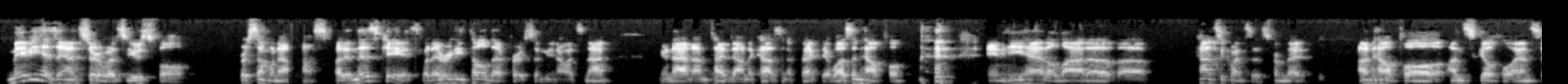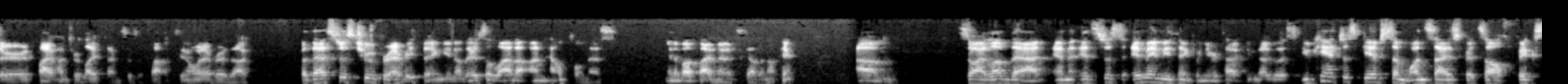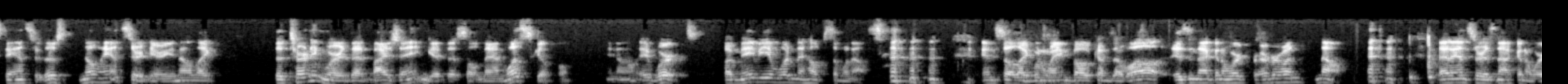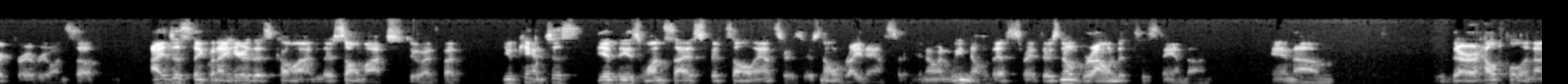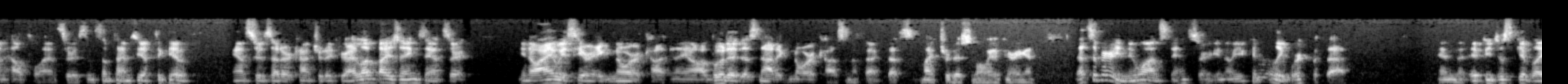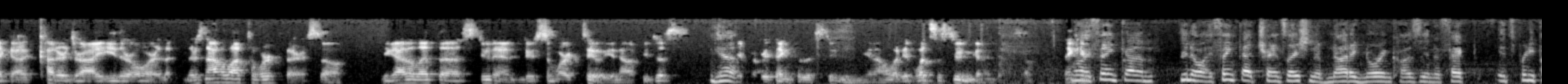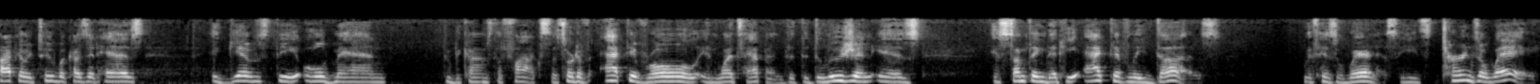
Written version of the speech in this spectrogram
maybe his answer was useful for someone else, but in this case, whatever he told that person, you know, it's not you're not um, tied down to cause and effect. It wasn't helpful, and he had a lot of uh, consequences from that unhelpful, unskillful answer. 500 lifetimes as a fox, you know, whatever but that's just true for everything. You know, there's a lot of unhelpfulness in about five minutes, Kevin. Okay. Um, so I love that, and it's just it made me think when you were talking, Douglas. You can't just give some one size fits all fixed answer. There's no answer here. You know, like the turning word that Bai Zhang gave this old man was skillful. You know, it worked, but maybe it wouldn't have helped someone else. and so, like when Huangbo comes up, well, isn't that going to work for everyone? No, that answer is not going to work for everyone. So I just think when I hear this koan, there's so much to it, but you can't just give these one size fits all answers. There's no right answer, you know, and we know this, right? There's no ground to stand on. And um, there are helpful and unhelpful answers, and sometimes you have to give answers that are contradictory. I love Baizhang's answer. You know, I always hear ignore, you know, a Buddha does not ignore cause and effect. That's my traditional way of hearing it. That's a very nuanced answer. You know, you can really work with that. And if you just give like a cut or dry either or, there's not a lot to work there. So you got to let the student do some work too. You know, if you just yeah. give everything to the student, you know, what, what's the student going to do? So, thank well, you. I think um, you know, I think that translation of not ignoring cause and effect, it's pretty popular too because it has, it gives the old man who becomes the fox a sort of active role in what's happened. That the delusion is is something that he actively does with his awareness. He turns away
